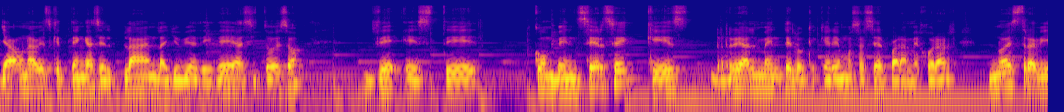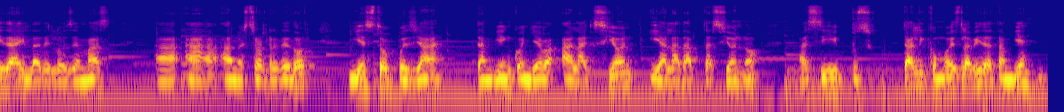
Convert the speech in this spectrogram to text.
Ya una vez que tengas el plan, la lluvia de ideas y todo eso, de este, convencerse que es realmente lo que queremos hacer para mejorar nuestra vida y la de los demás a, a nuestro alrededor. Y esto pues ya también conlleva a la acción y a la adaptación, ¿no? Así pues tal y como es la vida también,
